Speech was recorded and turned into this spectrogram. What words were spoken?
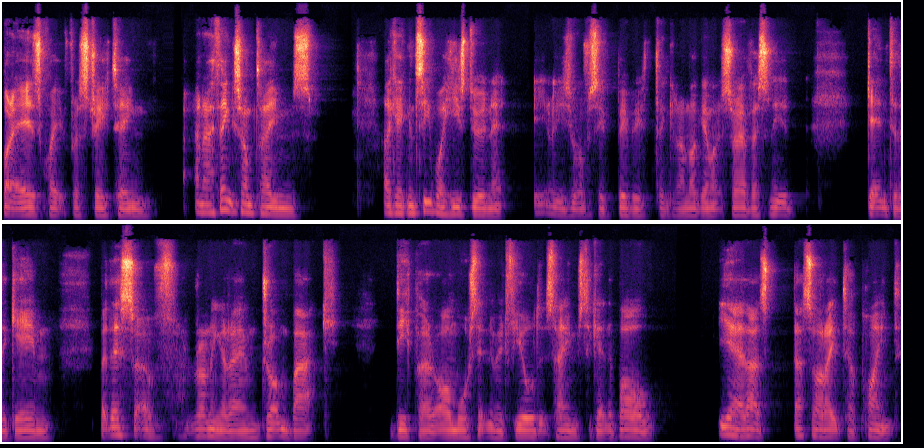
but it is quite frustrating. And I think sometimes, like I can see why he's doing it. You know, he's obviously maybe thinking I'm not getting much service. I need to get into the game. But this sort of running around, dropping back deeper, almost into midfield at times to get the ball, yeah, that's that's all right to a point.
